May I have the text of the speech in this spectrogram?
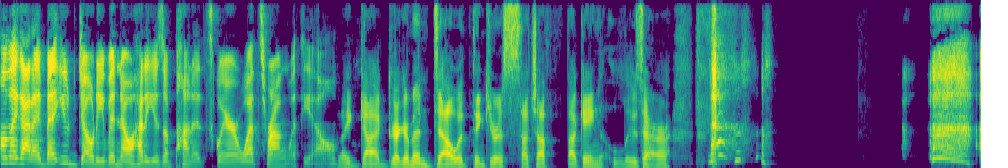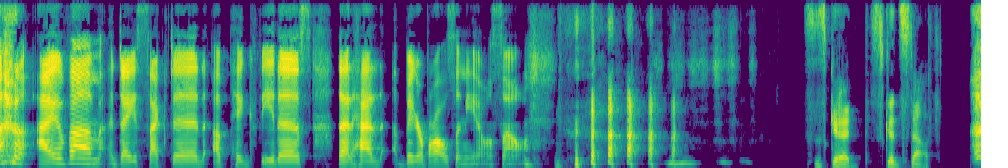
my god, I bet you don't even know how to use a Punnett square. What's wrong with you? My God, Gregor Mendel would think you're such a fucking loser. I've um dissected a pig fetus that had bigger balls than you, so this is good. This is good stuff.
